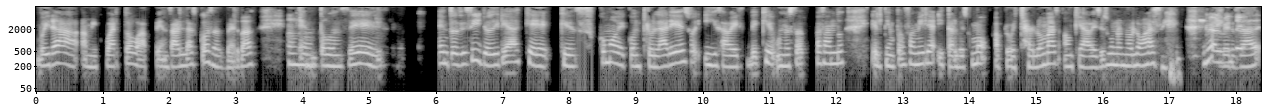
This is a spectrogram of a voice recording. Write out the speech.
voy a ir a, a mi cuarto a pensar las cosas, ¿verdad? Entonces, entonces sí, yo diría que, que es como de controlar eso y saber de que uno está pasando el tiempo en familia y tal vez como aprovecharlo más, aunque a veces uno no lo hace, ¿verdad?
